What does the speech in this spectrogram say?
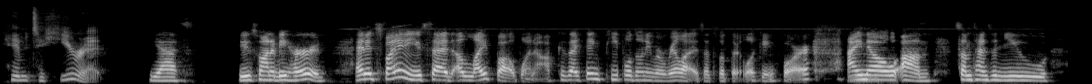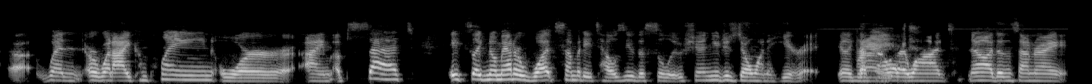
him to hear it. Yes. You just want to be heard. And it's funny that you said a light bulb went off because I think people don't even realize that's what they're looking for. Mm-hmm. I know um, sometimes when you, uh, when, or when I complain or I'm upset, it's like no matter what somebody tells you the solution, you just don't want to hear it. You're like, that's right. not what I want. No, it doesn't sound right.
